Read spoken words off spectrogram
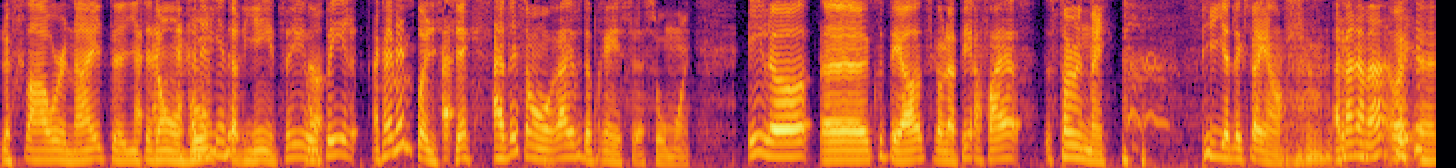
le Flower Knight, euh, il était Elle, donc elle beau. connaît rien de rien, tu sais. Au pire, Elle connaît même pas le sexe. avait son rêve de princesse, au moins. Et là, euh, coup de théâtre, c'est comme la pire affaire, c'est un nain. Puis il y a de l'expérience. Apparemment, oui. euh,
